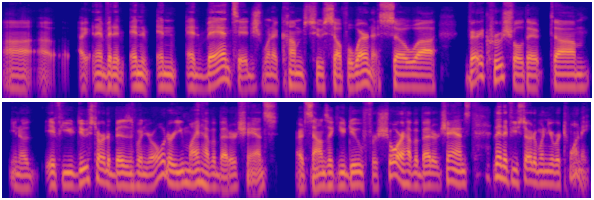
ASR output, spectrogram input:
uh, an, an, an, advantage when it comes to self awareness. So uh, very crucial that um, you know if you do start a business when you're older, you might have a better chance. Or it sounds like you do for sure have a better chance than if you started when you were 20.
